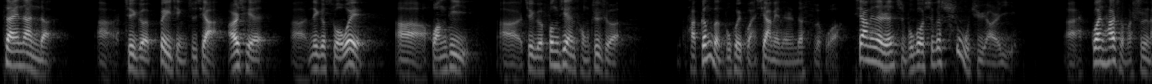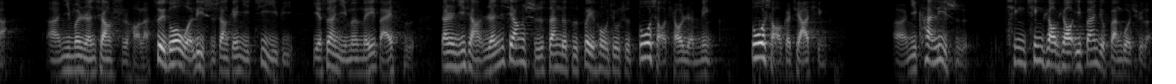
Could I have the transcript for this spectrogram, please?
灾难的。啊，这个背景之下，而且啊，那个所谓啊皇帝啊，这个封建统治者，他根本不会管下面的人的死活，下面的人只不过是个数据而已，哎，关他什么事呢？啊，你们人相食好了，最多我历史上给你记一笔，也算你们没白死。但是你想，人相食三个字背后就是多少条人命，多少个家庭，啊，你看历史，轻轻飘飘一翻就翻过去了。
